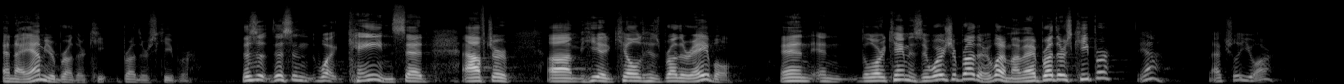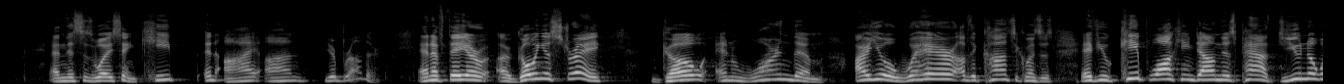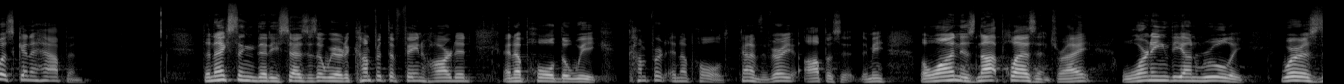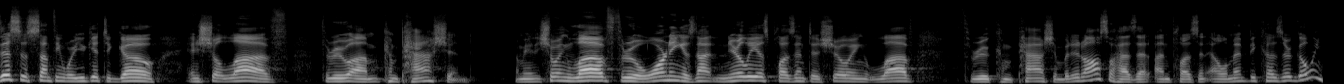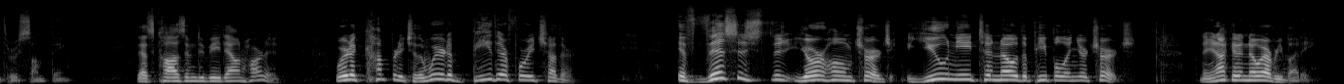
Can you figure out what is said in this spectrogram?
And I am your brother, keep, brother's keeper. This is, this is what Cain said after um, he had killed his brother Abel. And, and the Lord came and said, Where's your brother? What, am I my brother's keeper? Yeah, actually, you are. And this is what he's saying keep an eye on your brother. And if they are, are going astray, go and warn them. Are you aware of the consequences? If you keep walking down this path, do you know what's going to happen? The next thing that he says is that we are to comfort the faint hearted and uphold the weak. Comfort and uphold. Kind of the very opposite. I mean, the one is not pleasant, right? Warning the unruly. Whereas this is something where you get to go and show love through um, compassion. I mean, showing love through a warning is not nearly as pleasant as showing love through compassion, but it also has that unpleasant element because they're going through something that's caused them to be downhearted. We're to comfort each other. We're to be there for each other. If this is the, your home church, you need to know the people in your church. Now, you're not going to know everybody,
